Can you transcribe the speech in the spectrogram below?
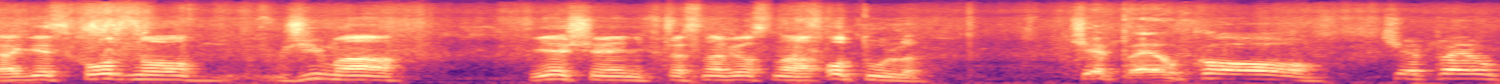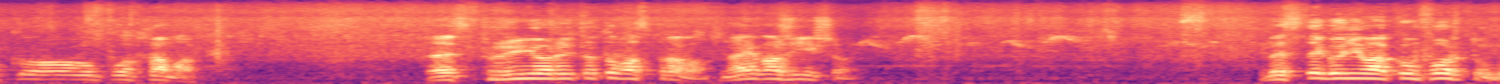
jak jest chłodno, zima, jesień, wczesna wiosna, otul. Ciepełko, ciepełko pod hamak. To jest priorytetowa sprawa, najważniejsza. Bez tego nie ma komfortu.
